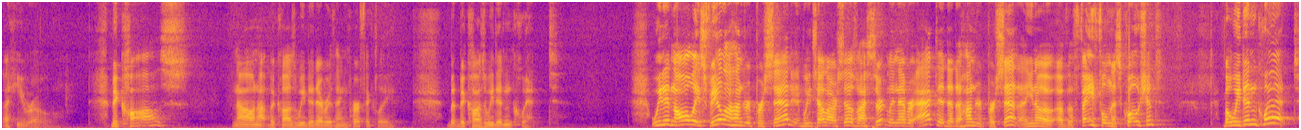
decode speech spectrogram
a hero. Because, no, not because we did everything perfectly, but because we didn't quit. We didn't always feel 100%. We tell ourselves, I certainly never acted at 100%, you know, of the faithfulness quotient. But we didn't quit.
